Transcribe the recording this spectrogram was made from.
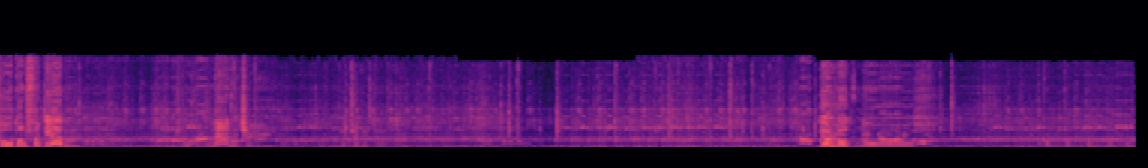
Tod und Verderben! Nein, nicht schon wieder. Nicht schon wieder. Ja, lot noch. Komm, komm, komm, komm, komm.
